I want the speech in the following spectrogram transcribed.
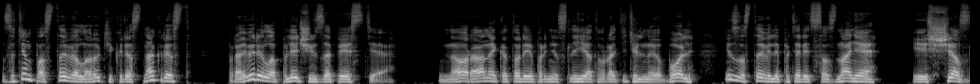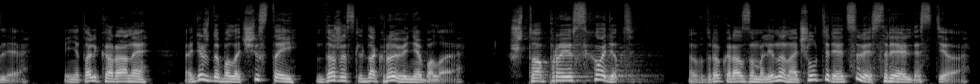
затем поставила руки крест-накрест, проверила плечи и запястья. Но раны, которые принесли отвратительную боль и заставили потерять сознание, исчезли. И не только раны, одежда была чистой, даже следа крови не было. «Что происходит?» Вдруг разум Лины начал терять связь с реальностью.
